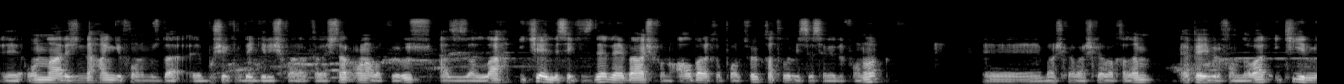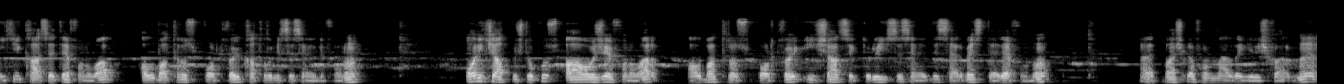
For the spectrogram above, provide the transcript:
Ee, onun haricinde hangi fonumuzda e, bu şekilde giriş var arkadaşlar ona bakıyoruz. Aziz Allah. 2.58'de RBH fonu, Albaraka Portföy Katılım Hisse Senedi fonu. Ee, başka başka bakalım. Epey bir fonda var. 2.22 KST fonu var. Albatros Portföy Katılım Hisse Senedi fonu. 12.69 AOJ fonu var. Albatros Portföy İnşaat Sektörü Hisse Senedi Serbest TL fonu. Evet başka fonlarda giriş var mı?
